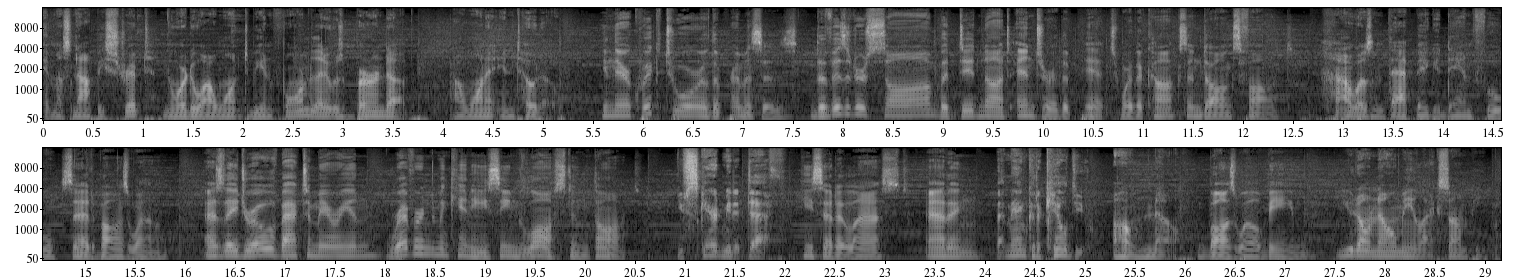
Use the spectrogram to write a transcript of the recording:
It must not be stripped, nor do I want to be informed that it was burned up. I want it in toto. In their quick tour of the premises, the visitors saw but did not enter the pit where the cocks and dogs fought, I wasn't that big a damn fool. said Boswell. As they drove back to Marion, Reverend McKinney seemed lost in thought. You scared me to death. He said at last, adding, That man could have killed you. Oh no. Boswell beamed. You don't know me like some people.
